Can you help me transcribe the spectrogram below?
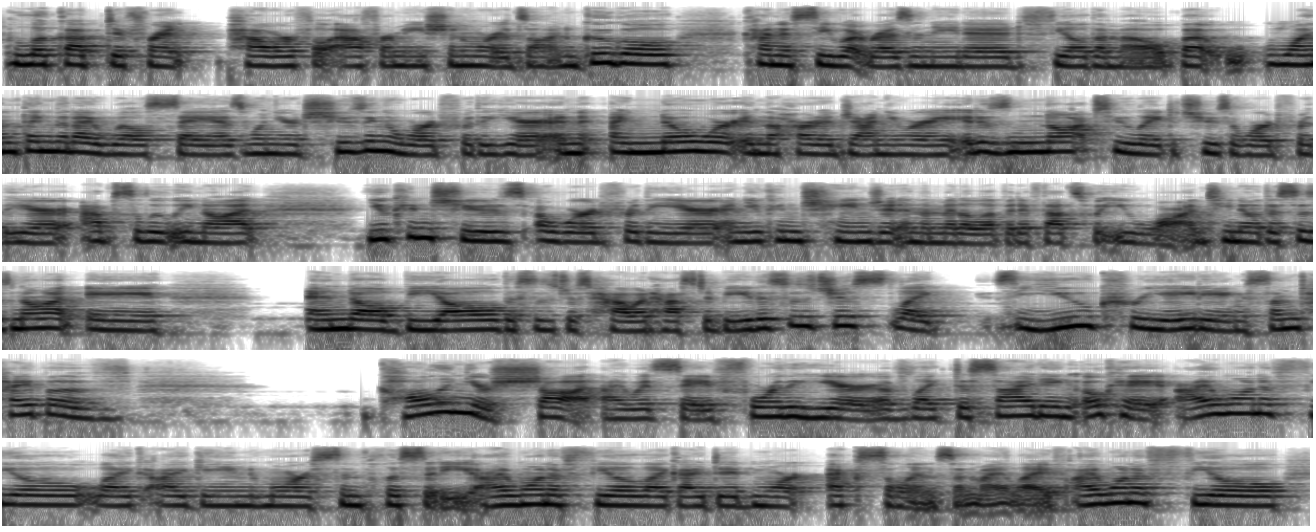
look up different powerful affirmation words on Google, kind of see what resonated, feel them out. But one thing that I will say is when you're choosing a word for the year, and I know we're in the heart of January, it is not too late to choose a word for the year. Absolutely not. You can choose a word for the year and you can change it in the middle of it if that's what you want. You know, this is not a end all be all. This is just how it has to be. This is just like you creating some type of calling your shot, I would say, for the year of like deciding, okay, I want to feel like I gained more simplicity. I want to feel like I did more excellence in my life. I want to feel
